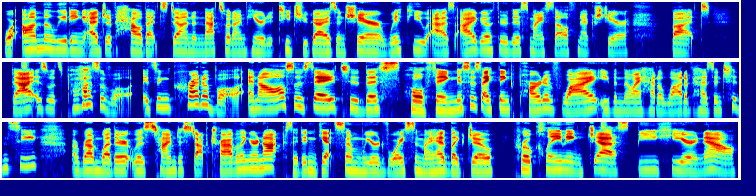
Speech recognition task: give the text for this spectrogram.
We're on the leading edge of how that's done, and that's what I'm here to teach you guys and share with you as I go through this myself next year. But that is what's possible. It's incredible. And I'll also say to this whole thing, this is, I think, part of why, even though I had a lot of hesitancy around whether it was time to stop traveling or not, because I didn't get some weird voice in my head like Joe proclaiming, Jess, be here now.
